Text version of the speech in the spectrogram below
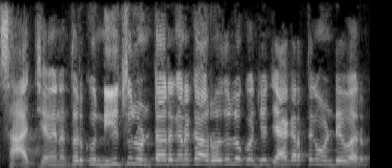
సాధ్యమైనంత వరకు నీచులు ఉంటారు కనుక ఆ రోజుల్లో కొంచెం జాగ్రత్తగా ఉండేవారు.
